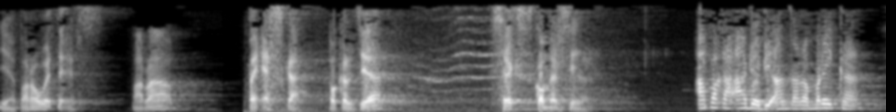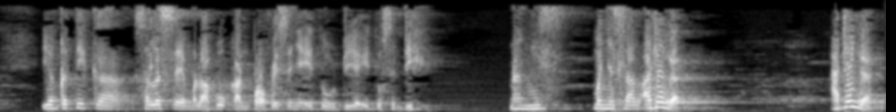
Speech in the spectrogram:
Ya, para WTS, para PSK, pekerja seks komersil. Apakah ada di antara mereka yang ketika selesai melakukan profesinya itu, dia itu sedih, nangis, menyesal? Ada nggak? Ada nggak?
